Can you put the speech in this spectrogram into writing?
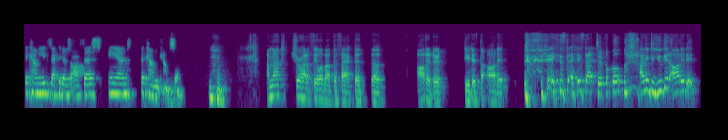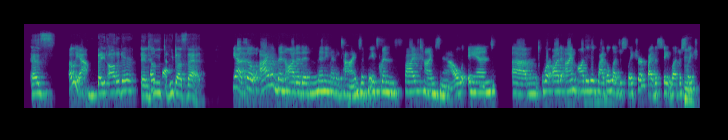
the county executive's office and the county council. Mm-hmm. I'm not sure how to feel about the fact that the auditor did the audit. is that is that typical? I mean, do you get audited as Oh yeah. State auditor and who oh, yeah. who does that? Yeah, so I have been audited many, many times. It's been five times now, and um, we're audit, I'm audited by the legislature, by the state legislature. Mm.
